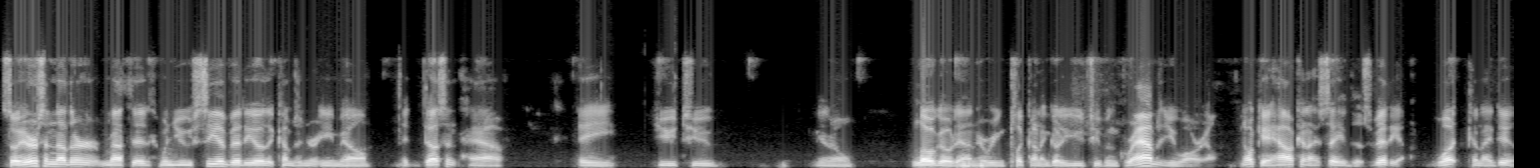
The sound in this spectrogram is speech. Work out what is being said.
so here's another method when you see a video that comes in your email it doesn't have a YouTube you know logo down here you can click on it and go to YouTube and grab the URL. Okay, how can I save this video? What can I do?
